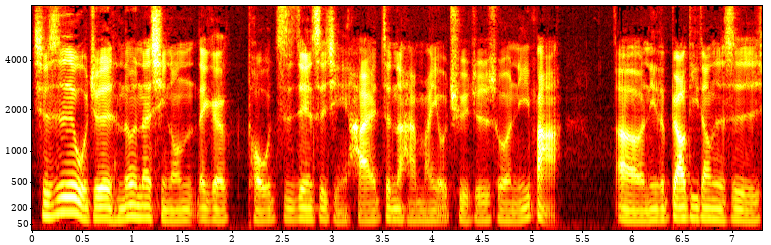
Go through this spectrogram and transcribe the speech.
其实我觉得很多人在形容那个投资这件事情，还真的还蛮有趣，就是说你把呃你的标的当成是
